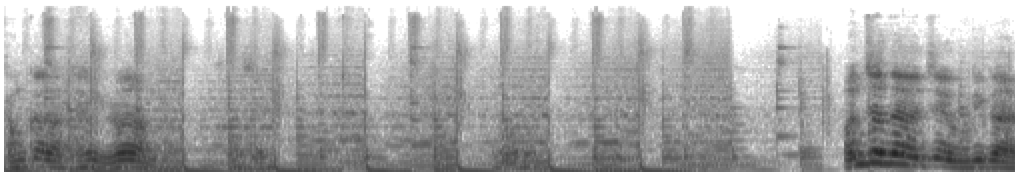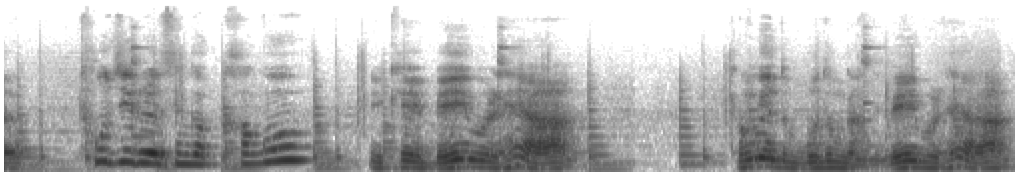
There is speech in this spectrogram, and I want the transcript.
감가가 계속 일어난다 사실 어? 언제나 이제 우리가 토지를 생각하고 이렇게 매입을 해야 경매든 뭐든 간에 매입을 해야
